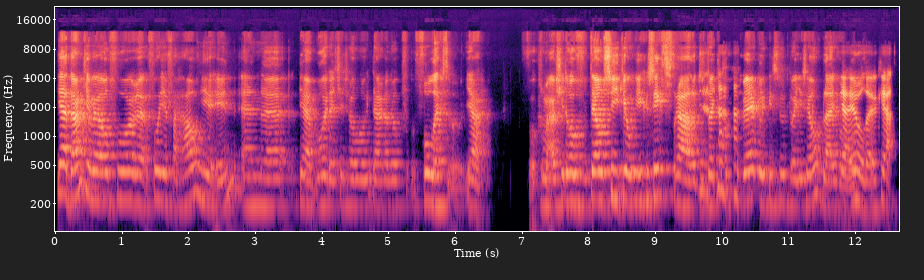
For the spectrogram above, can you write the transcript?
Ja, dankjewel voor, eh, voor je verhaal hierin. En eh, ja, mooi dat je zo daar dan ook volgt. Ja, volgens mij als je erover vertelt, zie ik je ook je gezicht stralen. Dus dat je ook werkelijk iets doet waar je zelf blij van ja, heel leuk. Ja,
